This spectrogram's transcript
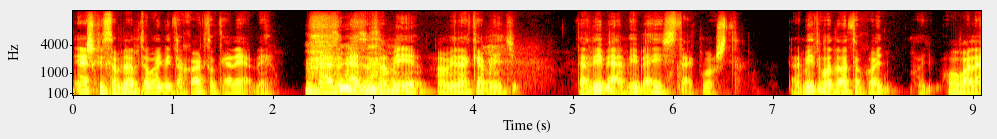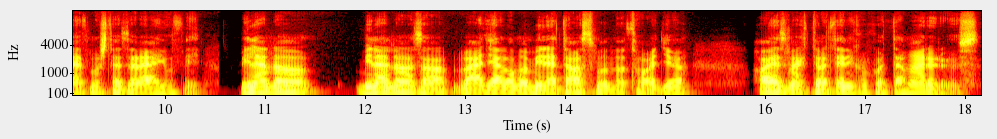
esküszöm, nem tudom, hogy mit akartok elérni. Ez, ez az, ami, ami nekem így, te miben, miben hisztek most? Tehát mit gondoltok, hogy, hogy hova lehet most ezzel eljutni? Mi lenne, mi lenne az a vágyálom, amire te azt mondod, hogy ha ez megtörténik, akkor te már örülsz?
